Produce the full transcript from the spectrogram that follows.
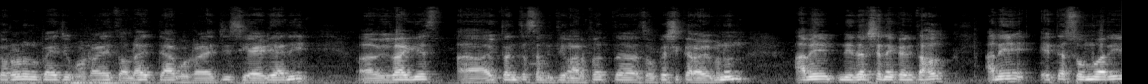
करोडो रुपयाचे घोटाळे चालू आहेत त्या घोटाळ्याची सीआयडी आणि विभागीय आयुक्तांच्या समितीमार्फत चौकशी करावी म्हणून आम्ही निदर्शने करीत आहोत. आणि येत्या सोमवारी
